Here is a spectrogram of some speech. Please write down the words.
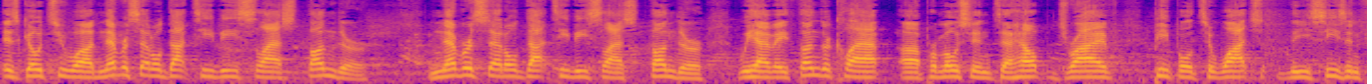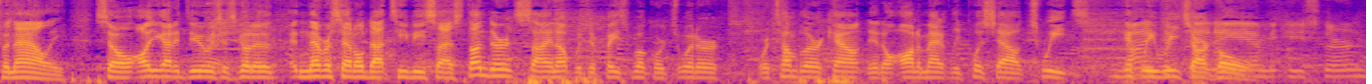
is go to uh, neversettle.tv slash thunder. Neversettle.tv slash thunder. We have a thunderclap uh, promotion to help drive people to watch the season finale. So all you got to do is just go to neversettle.tv slash thunder, sign up with your Facebook or Twitter or Tumblr account, and it'll automatically push out tweets if we reach our 10 goal. Eastern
